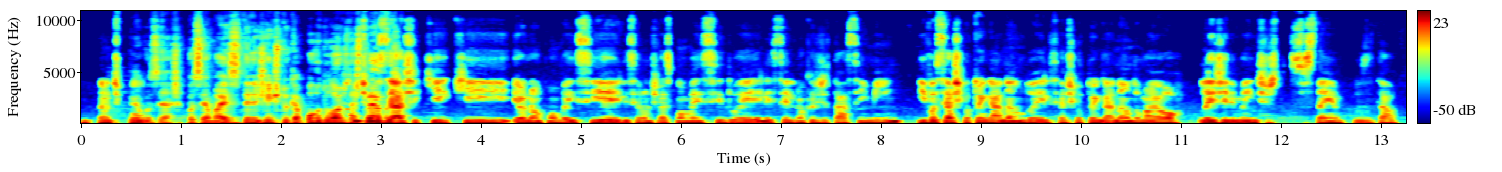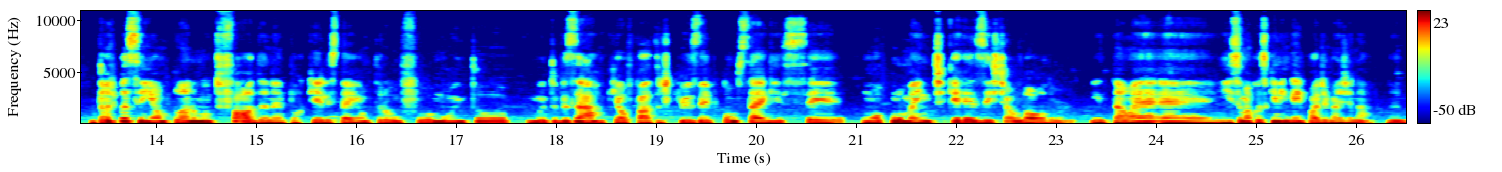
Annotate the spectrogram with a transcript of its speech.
Então, tipo. É, você acha que você é mais inteligente do que a porra do Loja das tipo, Trevas? Você acha que, que eu não convenci ele? Se eu não tivesse convencido ele, se ele não acreditasse em mim, e você acha que eu tô enganando ele? Você acha que eu tô enganando o maior legitimamente dos tempos e tal? Então, tipo assim, é um plano muito foda, né? Porque eles têm um trunfo muito, muito bizarro, uhum. que é o fato de que o Snape consegue ser um oculmente que resiste ao Voldemort. Então é, é, isso é uma coisa que ninguém pode imaginar. Né?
